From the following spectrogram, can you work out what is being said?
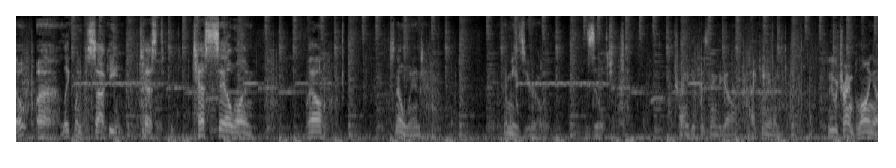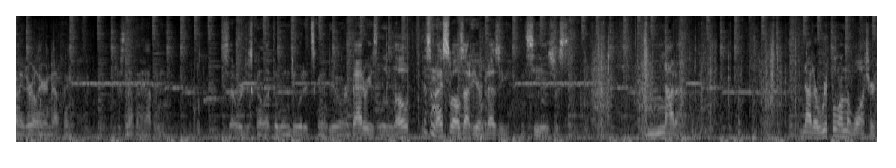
So, uh, Lake Winnipesaukee test test sail one. Well, there's no wind. I mean zero. Zilch. trying to get this thing to go. I can't even. We were trying blowing on it earlier, and nothing. Just nothing happening. So we're just gonna let the wind do what it's gonna do. Our battery is a little low. There's some nice swells out here, but as you can see, it's just not a not a ripple on the water.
